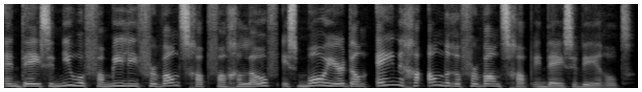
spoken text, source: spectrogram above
En deze nieuwe familie verwantschap van geloof is mooier dan enige andere verwantschap in deze wereld.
